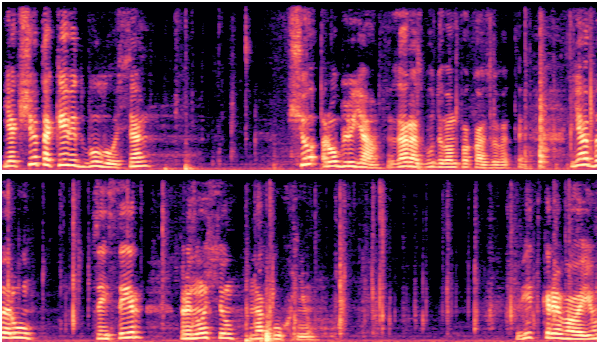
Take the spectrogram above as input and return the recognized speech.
Якщо таке відбулося, що роблю я? Зараз буду вам показувати. Я беру цей сир, приносю на кухню. Відкриваю.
